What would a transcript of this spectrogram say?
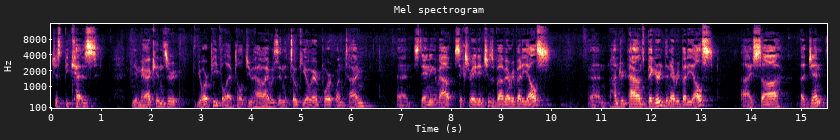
just because the Americans are your people. I've told you how I was in the Tokyo airport one time and standing about six or eight inches above everybody else and 100 pounds bigger than everybody else. I saw a gent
